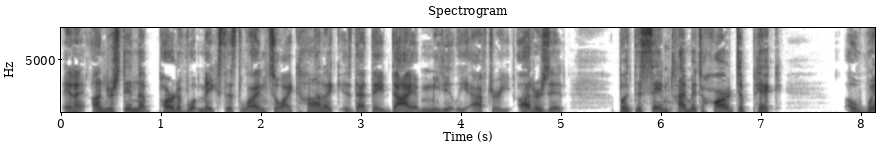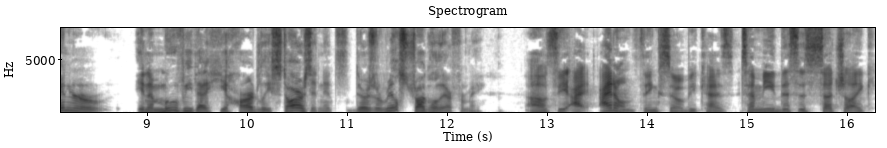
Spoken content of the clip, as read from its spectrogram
And I understand that part of what makes this line so iconic is that they die immediately after he utters it. But at the same time, it's hard to pick a winner in a movie that he hardly stars in. It's there's a real struggle there for me. Oh, see, I, I don't think so because to me this is such like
